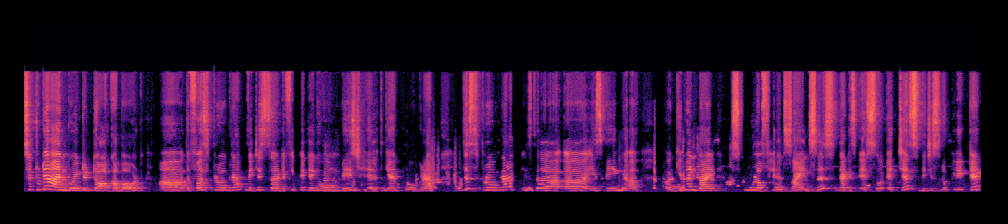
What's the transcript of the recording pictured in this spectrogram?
So today I'm going to talk about uh, the first program, which is Certificate in Home-Based Healthcare Program. This program is, uh, uh, is being uh, uh, given by School of Health Sciences, that is SOHS, which is located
